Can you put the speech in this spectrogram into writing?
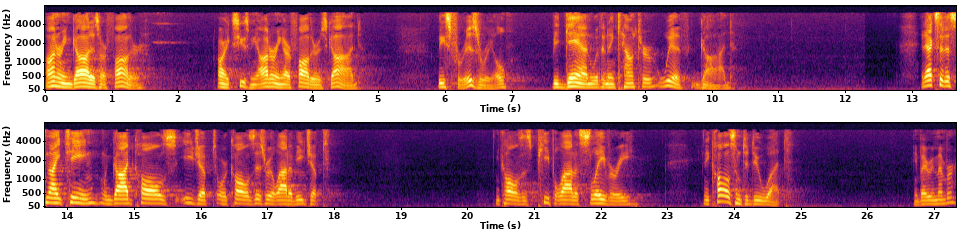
Honoring God as our Father, or excuse me, honoring our Father as God, at least for Israel, began with an encounter with God. In Exodus 19, when God calls Egypt or calls Israel out of Egypt, He calls his people out of slavery. And he calls them to do what? Anybody remember?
